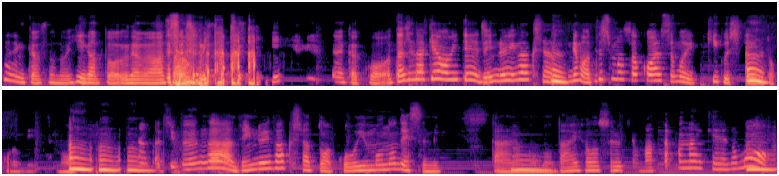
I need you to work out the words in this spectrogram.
なんかその比嘉と宇田川さんを見た時に。なんかこう私だけを見て人類学者、うん。でも私もそこはすごい危惧しているところでうなんか自分が人類学者とはこういうものですみたいなものを代表する気は全くないけれども、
